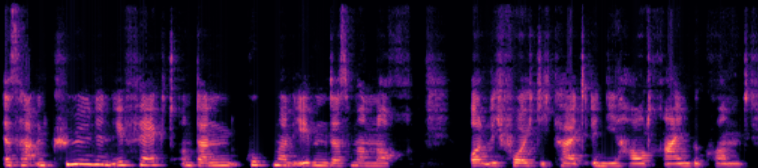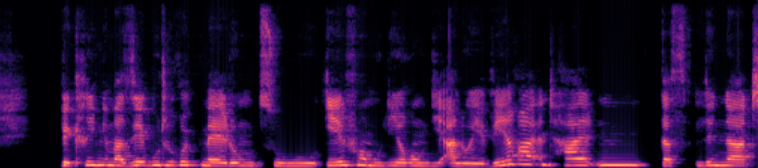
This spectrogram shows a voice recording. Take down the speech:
Es hat einen kühlenden Effekt und dann guckt man eben, dass man noch ordentlich Feuchtigkeit in die Haut reinbekommt. Wir kriegen immer sehr gute Rückmeldungen zu Gelformulierungen, die Aloe Vera enthalten. Das lindert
